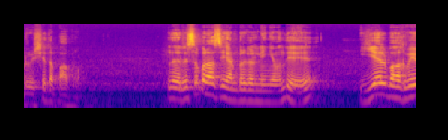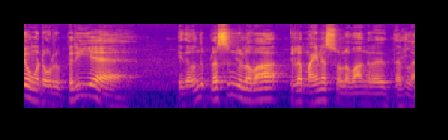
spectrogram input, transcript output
ஒரு விஷயத்தை பார்க்கணும் இந்த ரிஷபராசி அன்பர்கள் நீங்கள் வந்து இயல்பாகவே உங்கள்கிட்ட ஒரு பெரிய இதை வந்து ப்ளஸ்ன்னு சொல்லவா இல்லை மைனஸ் சொல்லவாங்கிறது தெரில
